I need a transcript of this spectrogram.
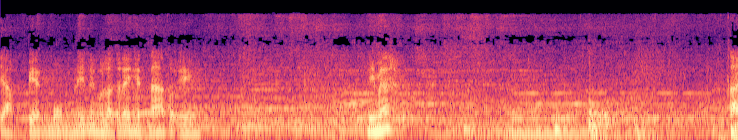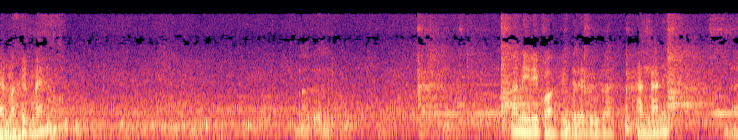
อยากเปลี่ยนมุมนิดนึงเราจะได้เห็นหน้าตัวเองดีไหมถ่ายมาถึงไหมน่าจะด้านนี้ดีกว่าที่จะได้ดูได้หันด้านนี้ได้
